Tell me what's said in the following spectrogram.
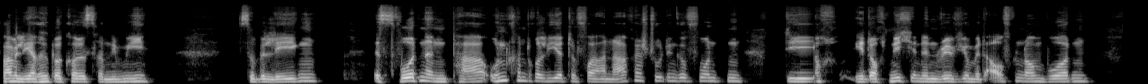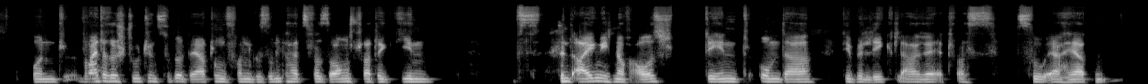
familiärer Hypercholesterinämie zu belegen. Es wurden ein paar unkontrollierte Vorher-Nachher-Studien gefunden, die jedoch nicht in den Review mit aufgenommen wurden. Und weitere Studien zur Bewertung von Gesundheitsversorgungsstrategien sind eigentlich noch ausstehend, um da die Beleglage etwas zu erhärten.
